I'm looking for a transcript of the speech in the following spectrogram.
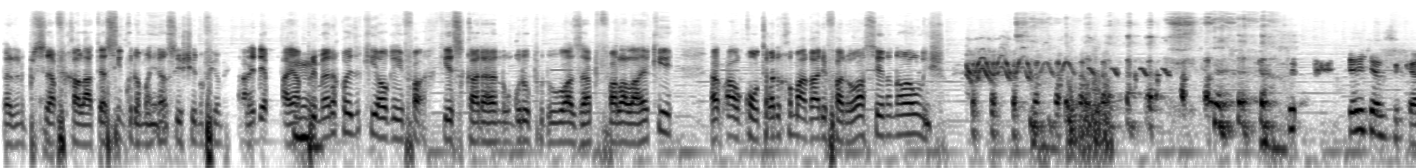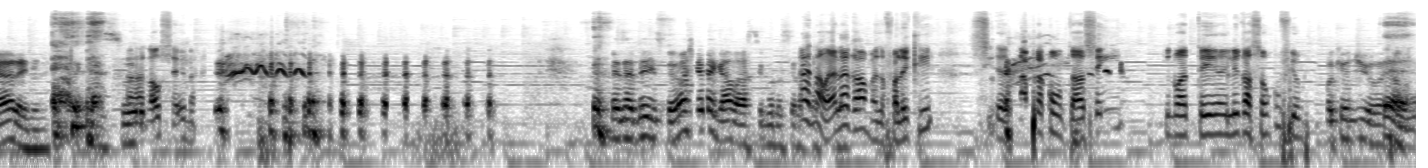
Pra ele não precisar ficar lá até 5 da manhã assistindo o filme. Aí, aí a Hum. primeira coisa que alguém fala, que esse cara no grupo do WhatsApp fala lá é que, ao contrário do que o Magari falou, a cena não é um lixo. Quem que é esse cara, gente? Ah, não sei, né? Mas é bem isso. Eu acho que é legal a segunda cena. É, não, é legal, mas eu falei que se- é, dá pra contar sem que não ter ligação com o filme. Porque odiou. É,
